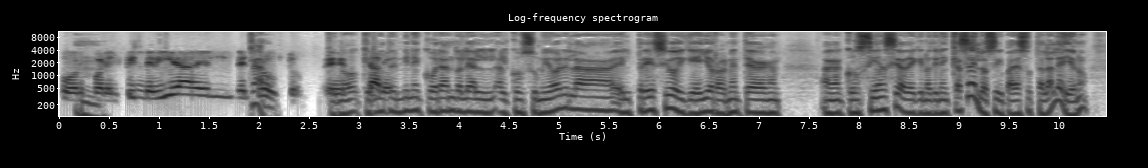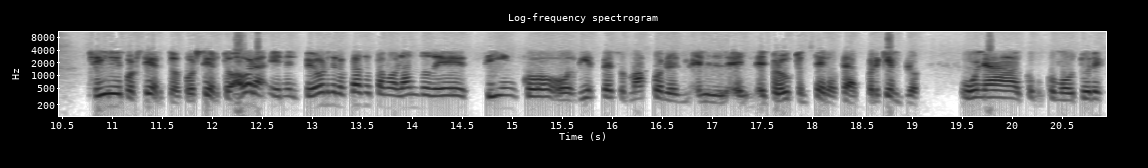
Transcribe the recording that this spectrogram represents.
por, Mm. por el fin de vida del, del Claro, producto. Que, Eh, no, que claro, no terminen cobrándole al, al consumidor la- el precio y que ellos realmente hagan, hagan conciencia de que no tienen que hacerlo, sí, para eso está la ley, ¿o ¿no? Sí, por cierto, por cierto. Ahora, en el peor de los casos estamos hablando de 5 o 10 pesos más por el, el, el- el producto entero. O sea, por ejemplo, una como, tú eres-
